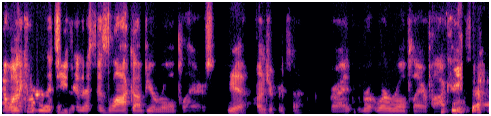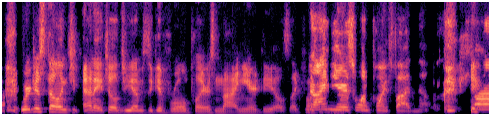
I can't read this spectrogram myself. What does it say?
I want to come out with a teacher that says lock up your role players. Yeah, hundred percent right? We're a role player podcast. Yeah, we're just telling NHL GMs to give role players nine year deals, like nine years, one point five mil. uh,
